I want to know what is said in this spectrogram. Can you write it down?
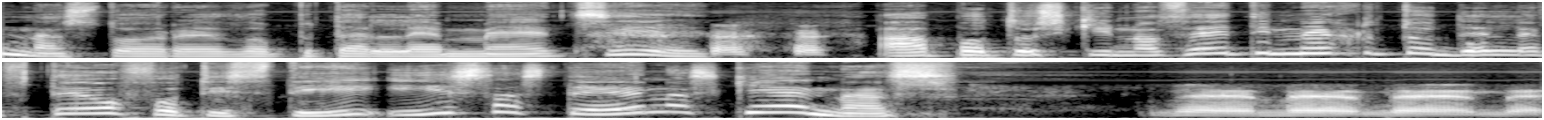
ένας τώρα εδώ που τα λέμε έτσι. Από το σκηνοθέτη μέχρι τον τελευταίο φωτιστή είσαστε ένας και ένας. Ναι, ναι, ναι, ναι.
